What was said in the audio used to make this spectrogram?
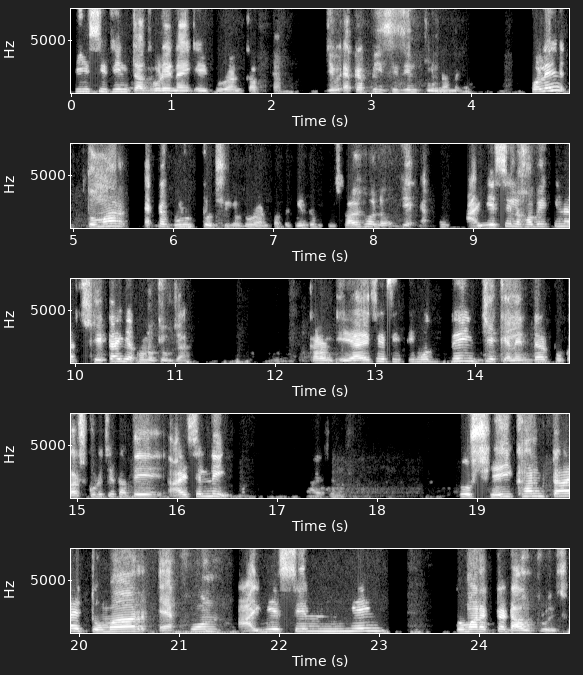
প্রি সিজনটা ধরে নেয় এই ডুরান কাপটা যে একটা প্রি সিজন টুর্নামেন্ট ফলে তোমার একটা গুরুত্ব ছিল ডুরান কাপে কিন্তু বিষয় হলো যে এখন আইএসএল হবে কিনা সেটাই এখনও কেউ জানে কারণ এআইএফএফ ইতিমধ্যেই যে ক্যালেন্ডার প্রকাশ করেছে তাতে আইএসএল নেই। তো সেইখানটায় তোমার এখন আইএসএল নিয়েই তোমার একটা ডাউট রয়েছে।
